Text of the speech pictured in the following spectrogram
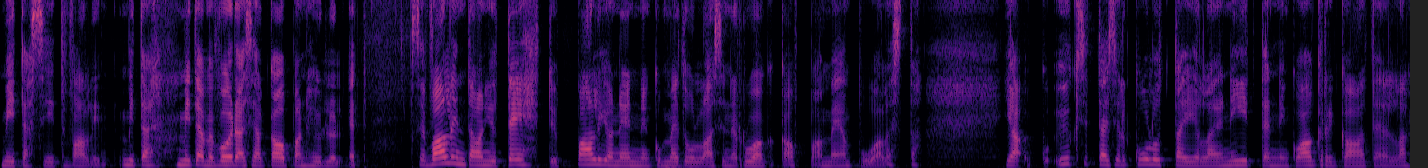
mitä, siitä valin, mitä, mitä me voidaan siellä kaupan hyllyllä. Et se valinta on jo tehty paljon ennen kuin me tullaan sinne ruokakauppaan meidän puolesta. Ja yksittäisillä kuluttajilla ja niiden niin kuin aggregaateilla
